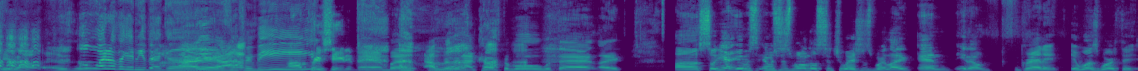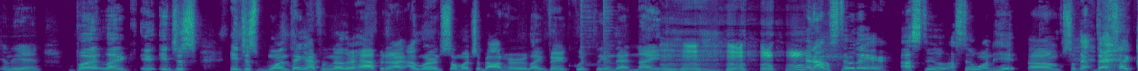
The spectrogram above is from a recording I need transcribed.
you know it's- Oh, I don't think I need that gun. Uh, yeah, not for me. I appreciate it, man, but I'm really not comfortable with that. Like, uh, so yeah, it was it was just one of those situations where like, and you know, granted, it was worth it in the end, but like, it, it just it just one thing after another happened, and I, I learned so much about her like very quickly in that night. Mm-hmm. And I was still there. I still, I still wanted to hit. Um, so that that's like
